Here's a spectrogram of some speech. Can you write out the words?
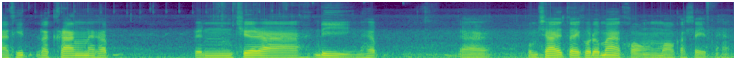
อาทิตย์ละครั้งนะครับ เป็นเชื้อราดีนะครับผมใช้ไตโคเดอร์มาของมอเกษตรนะฮะ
